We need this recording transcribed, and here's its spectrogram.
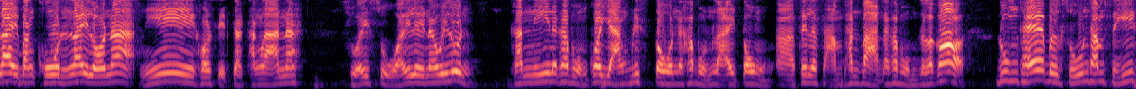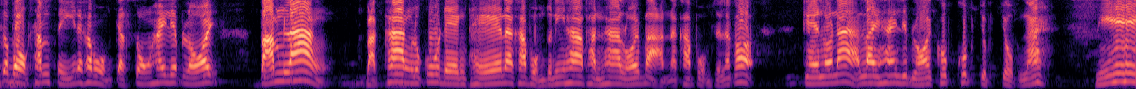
ไล่บางโคนไล่ล้อหน้า นี่คอนเซ็ปต์จากทางร้านนะ สวยๆเลยนะวัยรุ่น คันนี้นะครับผมก็ยางบริสโตนนะครับผมลายตรงอ่าเส้นละ 3,000 บาทนะครับผมแล้วก็ดุมแท้เบิกศูนย์ทำสีกระบอกทำสีนะครับผมจัดทรงให้เรียบร้อยปั๊มล่างปักข้างโลโก้แดงแท้นะครับผมตัวนี้ 5,500 บาทนะครับผมเสร็จแล้วก็แกนล้อหน้าไล่ให้เรียบร้อยครบครบจบจบนะ นี่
